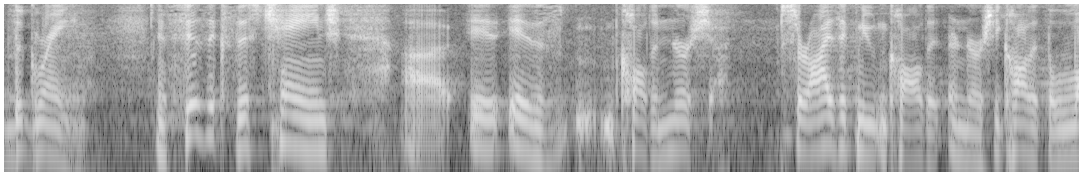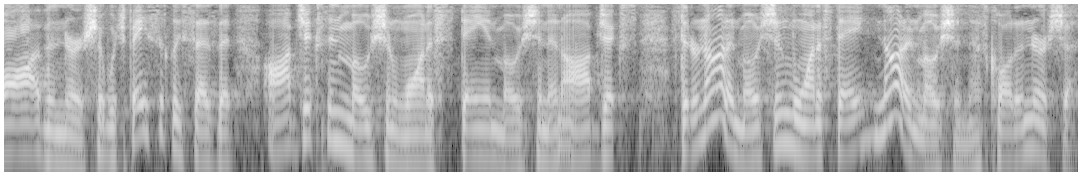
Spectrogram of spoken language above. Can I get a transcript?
the grain. In physics this change uh, is, is called inertia Sir Isaac Newton called it inertia. He called it the law of inertia, which basically says that objects in motion want to stay in motion, and objects that are not in motion want to stay not in motion. That's called inertia.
